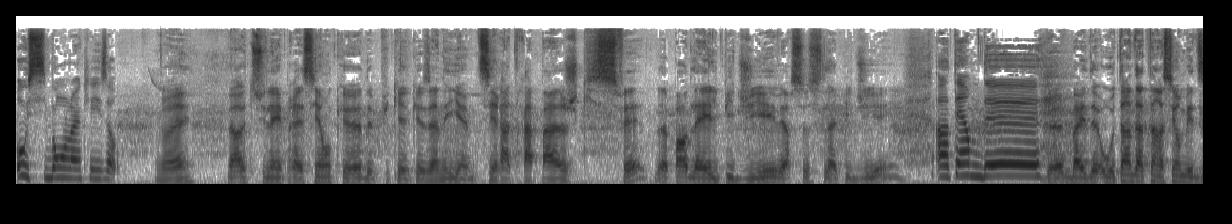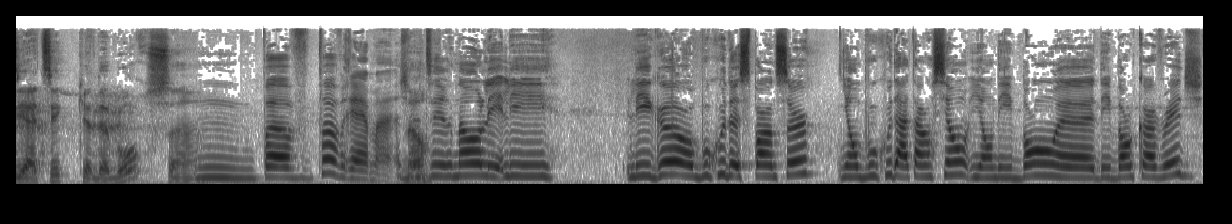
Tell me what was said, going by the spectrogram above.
aussi bons l'un que les autres. Ouais. As-tu l'impression que depuis quelques années, il y a un petit rattrapage qui se fait de la part de la LPGA versus la PGA? En termes de... De, ben, de- autant d'attention médiatique que de bourse? Hmm, pas, pas vraiment. Je Non? veux dire, non, les, les, les gars ont beaucoup de sponsors, ils ont beaucoup d'attention, ils ont des bons, euh, des bons coverage.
